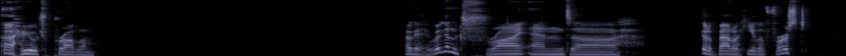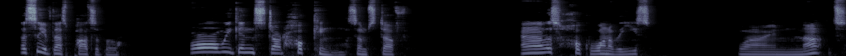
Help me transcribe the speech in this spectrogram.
a huge problem. Okay, we're gonna try and uh, go to Battle Healer first. Let's see if that's possible. Or we can start hooking some stuff. Uh, let's hook one of these. Why not?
